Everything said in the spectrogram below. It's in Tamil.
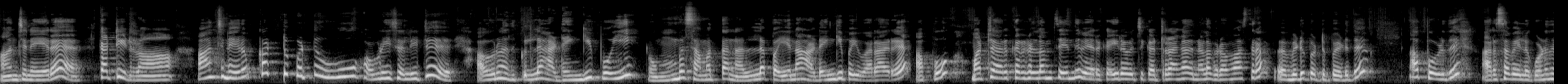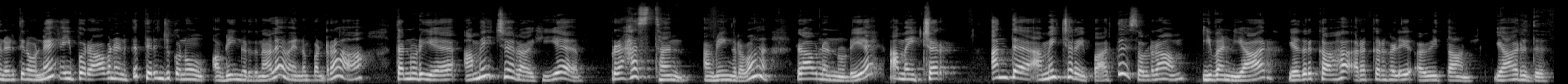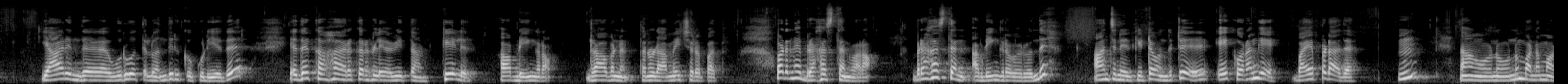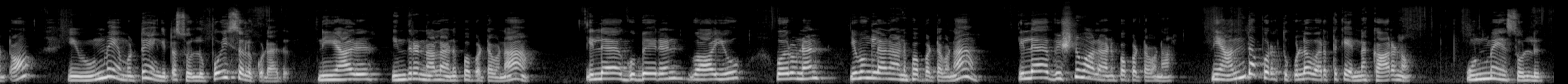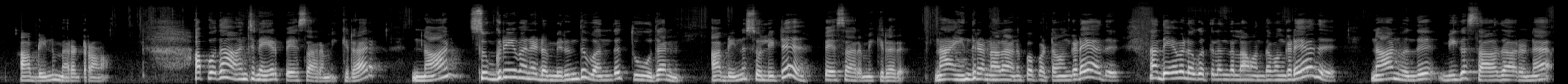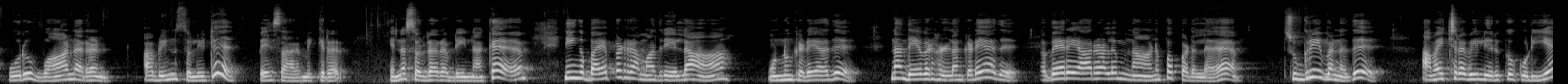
ஆஞ்சநேயரை கட்டிடுறான். ஆஞ்சநேயரும் கட்டுப்பட்டு ஊ அப்படின்னு சொல்லிட்டு அவரும் அதுக்குள்ளே அடங்கி போய் ரொம்ப சமத்தா நல்ல பையனாக அடங்கி போய் வராரு. அப்போது மற்ற அரக்கர்கள்லாம் சேர்ந்து வேறு கயிறை வச்சு கட்டுறாங்க. அதனால பிரம்மாஸ்திரம் விடுபட்டு போயிடுது. அப்பொழுது அரசவையில் கொண்டு வந்து நிறுத்தினோடனே இப்போ ராவணனுக்கு தெரிஞ்சுக்கணும். அப்படிங்கிறதுனால அவன் என்ன பண்ணுறான் தன்னுடைய அமைச்சராகிய பிரஹஸ்தன் அப்படிங்கிறவன் ராவணனுடைய அமைச்சர். அந்த அமைச்சரை பார்த்து சொல்கிறான் இவன் யார்? எதற்காக அரக்கர்களை அழித்தான்? யார் இது? யார் இந்த உருவத்தில் வந்து இருக்கக்கூடியது எதற்காக அரக்கர்களை அழித்தான்? கேளு அப்படிங்கிறான் ராவணன் தன்னோட அமைச்சரை பார்த்து. உடனே பிரகஸ்தன் வரான். பிரகஸ்தன் அப்படிங்கிறவர் வந்து ஆஞ்சநேயர்கிட்ட வந்துட்டு ஏ குரங்கே பயப்படாத. ம்? நாங்கள் ஒன்று ஒன்றும் பண்ண மாட்டோம். நீ உண்மையை மட்டும் என்கிட்ட சொல்லு. பொய் சொல்லக்கூடாது. நீ யார்? இந்திரனால் அனுப்பப்பட்டவனா? இல்லை குபேரன் வாயு வருணன் இவங்களால் அனுப்பப்பட்டவனா? இல்லை விஷ்ணுவால் அனுப்பப்பட்டவனா? நீ அந்த புறத்துக்குள்ளே வரத்துக்கு என்ன காரணம்? உண்மையை சொல்லு அப்படின்னு மிரட்டுறானாம். அப்போ தான் ஆஞ்சநேயர் பேச ஆரம்பிக்கிறார். நான் சுக்ரீவனிடமிருந்து வந்த தூதன் அப்படின்னு சொல்லிட்டு பேச ஆரம்பிக்கிறாரு. நான் இந்திரனால் அனுப்பப்பட்டவன் கிடையாது. நான் தேவலோகத்திலேருந்தெல்லாம் வந்தவன் கிடையாது. நான் வந்து மிக சாதாரண ஒரு வானரன் அப்படின்னு சொல்லிட்டு பேச ஆரம்பிக்கிறார். என்ன சொல்கிறார் அப்படின்னாக்க நீங்கள் பயப்படுற மாதிரியெல்லாம் ஒன்றும் கிடையாது. நான் தேவர்கள்லாம் கிடையாது. வேற யாராலும் நான் அனுப்பப்படலை. சுக்ரீவனது அமைச்சரவையில் இருக்கக்கூடிய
